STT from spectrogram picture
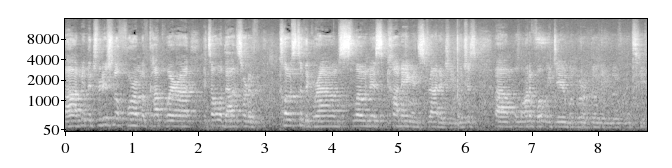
Um, in the traditional form of capoeira, it's all about sort of close to the ground, slowness, cunning, and strategy, which is um, a lot of what we do when we're building movements here.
